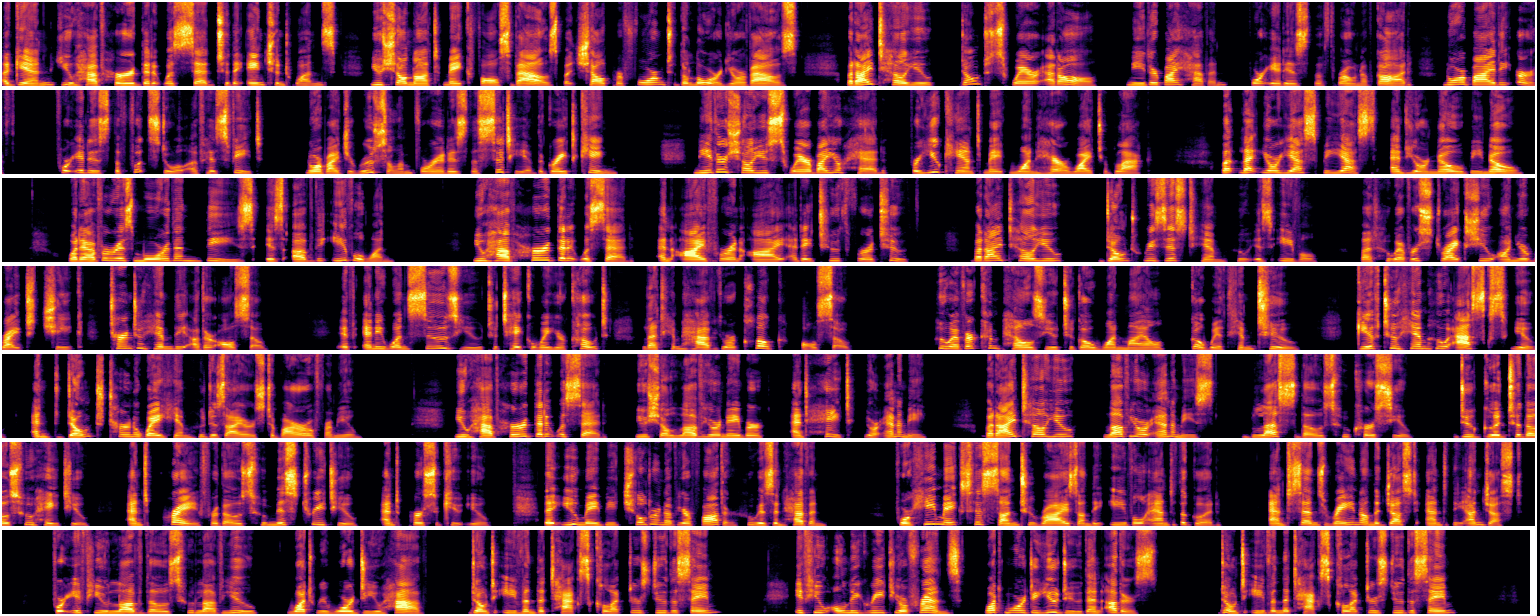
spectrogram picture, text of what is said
Again, you have heard that it was said to the ancient ones, You shall not make false vows, but shall perform to the Lord your vows. But I tell you, don't swear at all, neither by heaven, for it is the throne of God, nor by the earth for it is the footstool of his feet, nor by Jerusalem, for it is the city of the great king. Neither shall you swear by your head, for you can't make one hair white or black. But let your yes be yes, and your no be no. Whatever is more than these is of the evil one. You have heard that it was said, An eye for an eye, and a tooth for a tooth. But I tell you, don't resist him who is evil. But whoever strikes you on your right cheek, turn to him the other also. If anyone sues you to take away your coat, let him have your cloak also. Whoever compels you to go one mile, go with him two. Give to him who asks you, and don't turn away him who desires to borrow from you. You have heard that it was said, You shall love your neighbor and hate your enemy. But I tell you, love your enemies Bless those who curse you, do good to those who hate you, and pray for those who mistreat you and persecute you, that you may be children of your Father who is in heaven. For he makes his sun to rise on the evil and the good, and sends rain on the just and the unjust. For if you love those who love you, what reward do you have? Don't even the tax collectors do the same? If you only greet your friends, what more do you do than others? Don't even the tax collectors do the same?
